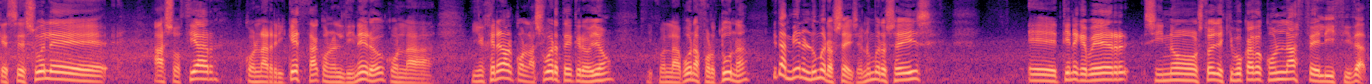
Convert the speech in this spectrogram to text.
que se suele asociar con la riqueza, con el dinero, con la y en general con la suerte, creo yo, y con la buena fortuna. Y también el número 6. El número 6 eh, tiene que ver, si no estoy equivocado, con la felicidad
